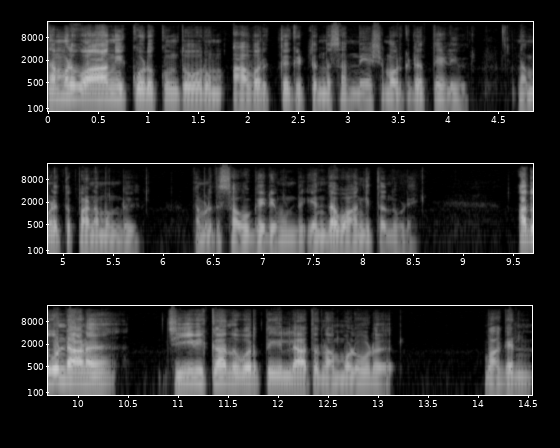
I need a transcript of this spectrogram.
നമ്മൾ വാങ്ങിക്കൊടുക്കും തോറും അവർക്ക് കിട്ടുന്ന സന്ദേശം അവർക്ക് കിട്ടുന്ന തെളിവ് നമ്മളടുത്ത് പണമുണ്ട് നമ്മളടുത്ത് സൗകര്യമുണ്ട് എന്താ വാങ്ങിത്തന്നൂടെ? അതുകൊണ്ടാണ് ജീവിക്കാൻ നിവൃത്തിയില്ലാത്ത നമ്മളോട് മകൻ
